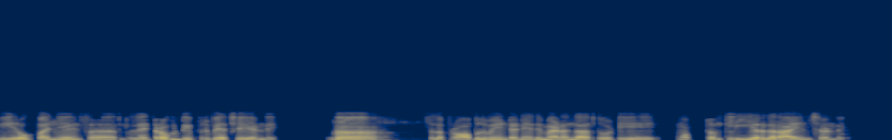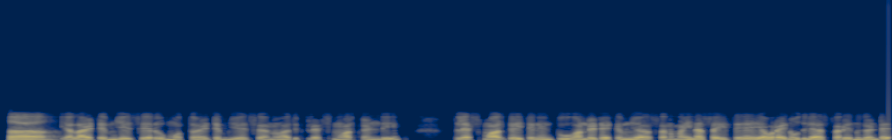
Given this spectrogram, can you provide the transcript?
మీరు ఒక పని చేయండి సార్. లెటర్ ఒకటి ప్రిపేర్ చేయండి. ఆ, అసలు ప్రాబ్లం ఏంటనేది మేడం గారితో మొత్తం క్లియర్గా రాయించండి. ఆ, ఎలా అటెంప్ట్ చేశారు? మొత్తం అటెంప్ట్ చేశాను. అది ప్లస్ మార్క్ అండి. ప్లస్ మార్క్ అయితే నేను టూ హండ్రెడ్ అటెంప్ట్ చేస్తాను. మైనస్ అయితే ఎవరైనా వదిలేస్తారు. ఎందుకంటే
